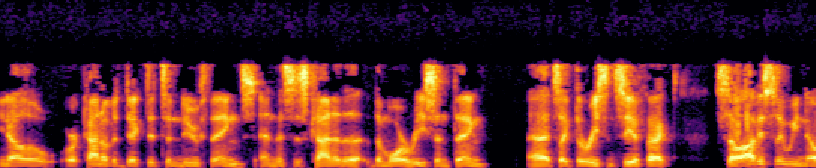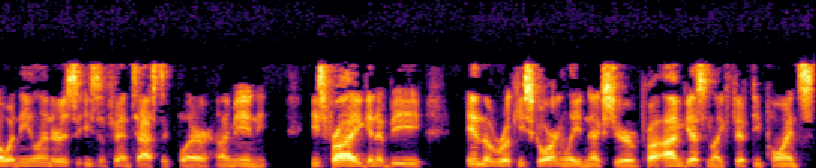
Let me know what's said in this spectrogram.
you know we're kind of addicted to new things, and this is kind of the the more recent thing. Uh, it's like the recency effect. So obviously we know what Nylander is. He's a fantastic player. I mean, he's probably going to be in the rookie scoring lead next year. I'm guessing like 50 points.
